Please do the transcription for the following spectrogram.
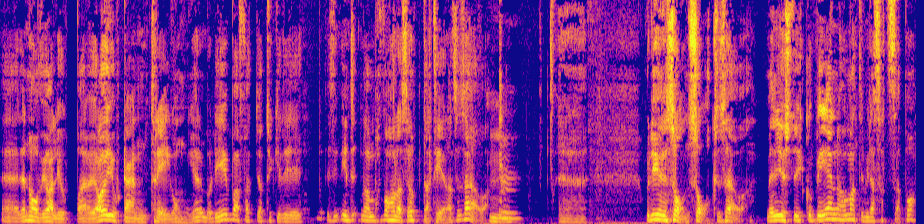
Eh, Den har vi ju allihopa. Jag har gjort den tre gånger och det är bara för att jag tycker det man får hålla sig uppdaterad så säga. Va? Mm. Eh, Och det är ju en sån sak så säga. Va? Men just YKB har man inte velat satsa på.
